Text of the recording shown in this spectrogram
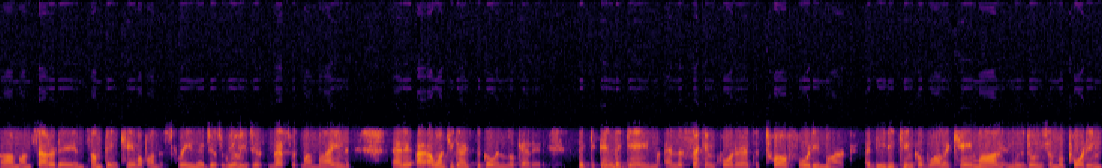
um, on Saturday, and something came up on the screen that just really just messed with my mind, and it, I, I want you guys to go and look at it. The, in the game and the second quarter at the 12:40 mark, Aditi Kinkhabwala came on and was doing some reporting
